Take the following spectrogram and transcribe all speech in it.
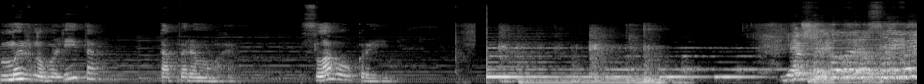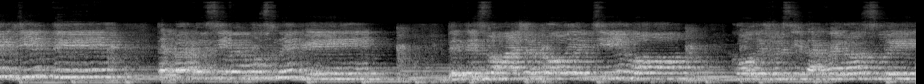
мирного літа та перемоги! Слава Україні! Як швидко виросли ви діти, тепер ви всі випускники, дитинство майже пролетіло, коли ж ви всі так виросли,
